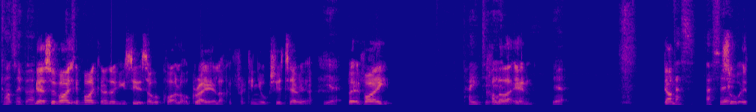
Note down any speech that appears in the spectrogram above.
Can't say burger. Yeah. So if I if I can, I don't know if you can see this. I've got quite a lot of grey here, like a freaking Yorkshire Terrier. Yeah, But if I paint it. colour that in, Yeah. done, That's that's it. sorted.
